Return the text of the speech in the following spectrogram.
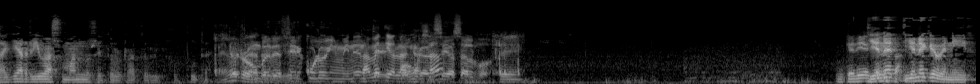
Está aquí arriba asomándose todo el rato, el hijo de puta. Derrumbe de círculo inminente. ¿La ha metido en la Pónganse casa? a salvo. Sí. ¿En qué día Tiene, está? tiene que venir.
